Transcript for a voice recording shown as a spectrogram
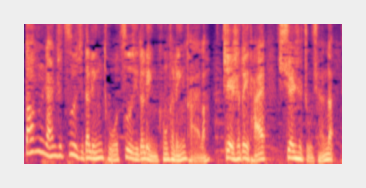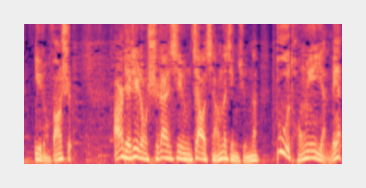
当然是自己的领土、自己的领空和领海了。这也是对台宣示主权的一种方式。而且这种实战性较强的警巡呢，不同于演练，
